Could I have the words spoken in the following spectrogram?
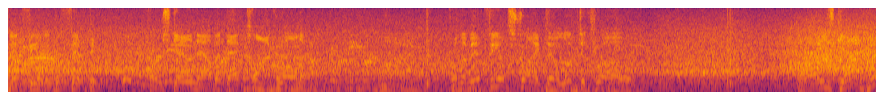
midfield at the 50. First down now, but that clock rolling. From the midfield stripe, they'll look to throw. Oh, he's got him.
